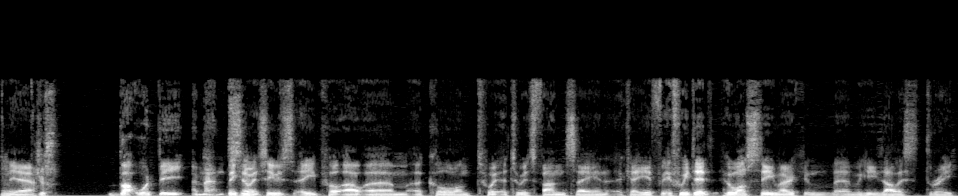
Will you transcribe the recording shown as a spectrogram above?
Yeah. Just that would be immense. Speaking of which, he was he put out um, a call on Twitter to his fans saying, "Okay, if if we did, who wants to see American uh, McGee's Alice three?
